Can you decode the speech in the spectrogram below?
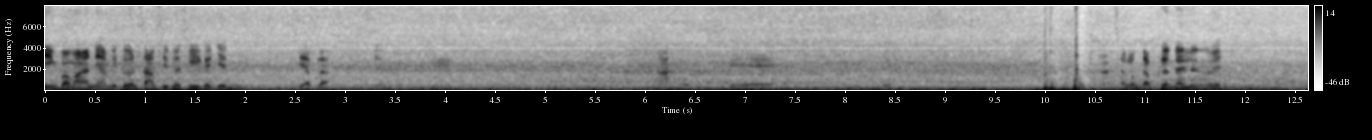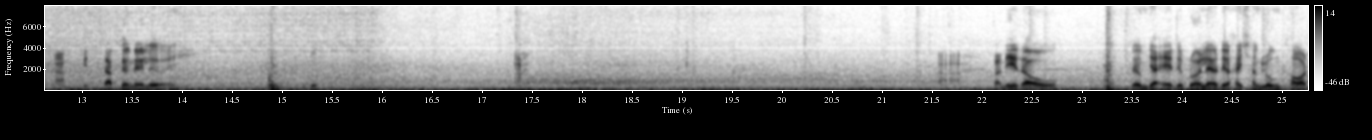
ริง ๆ ประมาณเนี้ยไม่เกิน 30 นาทีก็เย็นเจี๊ยบละอืมอะโอเคอะสั่งลงดับเครื่องได้เลยอะปิดดับเครื่องได้เลยตอนนี้เราเติมยาแอร์เรียบร้อยแล้ว เดี๋ยวให้ช่างหลงถอด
